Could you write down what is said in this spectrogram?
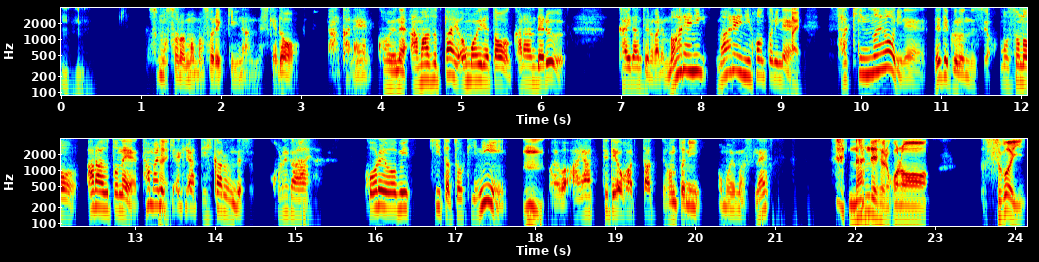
うんうんそもそのままそれっきりなんですけどなんかねこういうね甘酸っぱい思い出と絡んでる階段っていうのがねまれにまれに本当にね、はい。砂金のようにね出てくるんですよ。もうその洗うとねたまにキラキラって光るんです、これが、はいこれを見聞いた時にうん。ああやっててよかったって本当に思いますね。なんでしょうねこのすごい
